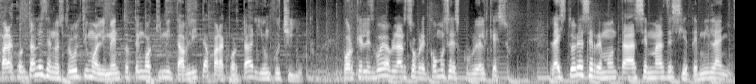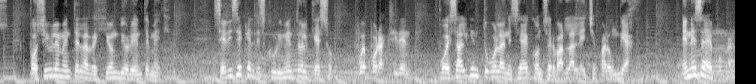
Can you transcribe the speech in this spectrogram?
Para contarles de nuestro último alimento, tengo aquí mi tablita para cortar y un cuchillito, porque les voy a hablar sobre cómo se descubrió el queso. La historia se remonta hace más de 7000 años, posiblemente en la región de Oriente Medio. Se dice que el descubrimiento del queso fue por accidente, pues alguien tuvo la necesidad de conservar la leche para un viaje. En esa época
